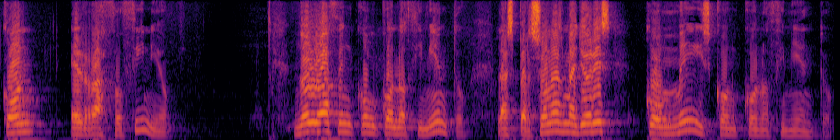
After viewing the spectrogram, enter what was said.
con el raciocinio, no lo hacen con conocimiento. Las personas mayores coméis con conocimiento,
